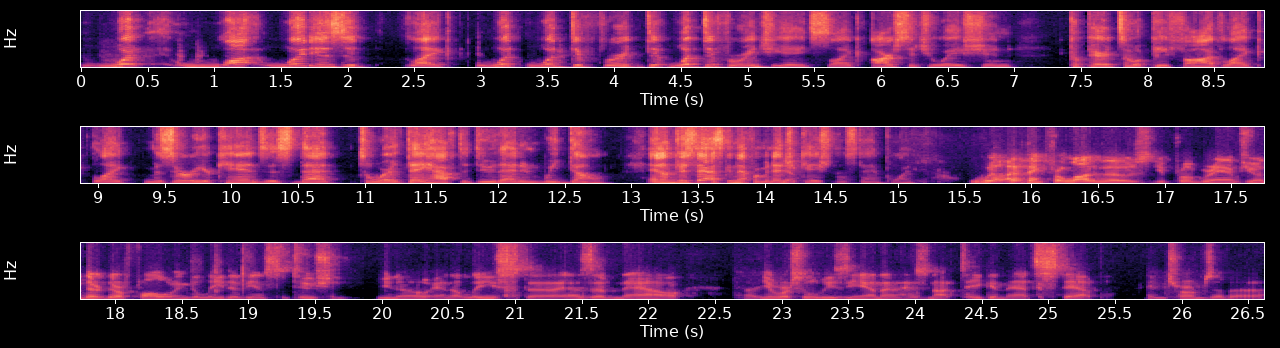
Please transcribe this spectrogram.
what what what is it like? What what different what differentiates like our situation compared to a P5 like like Missouri or Kansas that to where they have to do that and we don't. And I'm just asking that from an educational standpoint. Well, I think for a lot of those programs, you know, they're they're following the lead of the institution, you know, and at least uh, as of now, uh, University of Louisiana has not taken that step in terms of a,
